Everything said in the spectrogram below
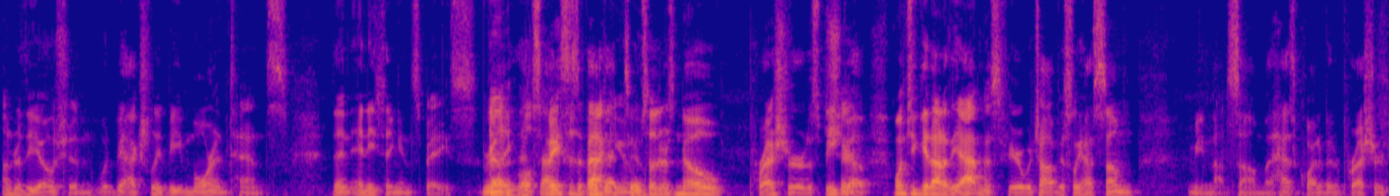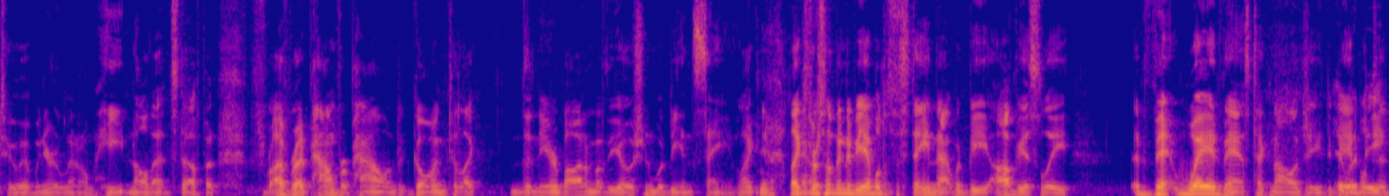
under the ocean would be actually be more intense than anything in space. Really? Well, That's- space I've is a vacuum, so there's no pressure to speak Sure. of. Once you get out of the atmosphere, which obviously has some I mean, not some, but has quite a bit of pressure to it when you're, you know, heat and all that stuff. But I've read pound for pound, going to like the near bottom of the ocean would be insane. Like, like for something to be able to sustain that would be obviously adva- way advanced technology to be able be.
